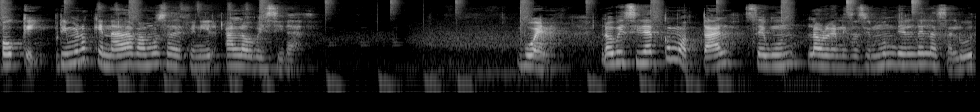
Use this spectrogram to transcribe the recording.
Ok, primero que nada vamos a definir a la obesidad. Bueno, la obesidad como tal, según la Organización Mundial de la Salud,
